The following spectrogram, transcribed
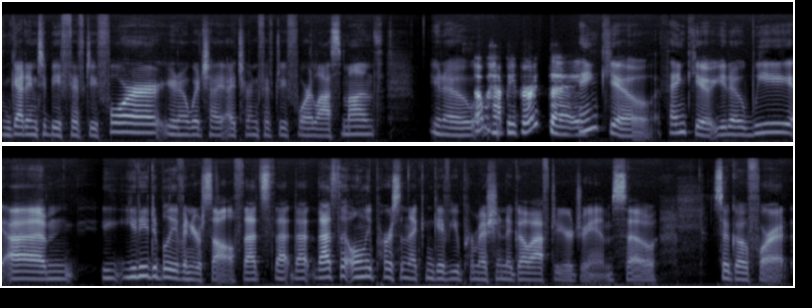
from getting to be 54, you know, which I, I turned 54 last month. You know, oh, happy birthday! Thank you, thank you. You know, we um, you need to believe in yourself. That's that that that's the only person that can give you permission to go after your dreams. So. So go for it.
